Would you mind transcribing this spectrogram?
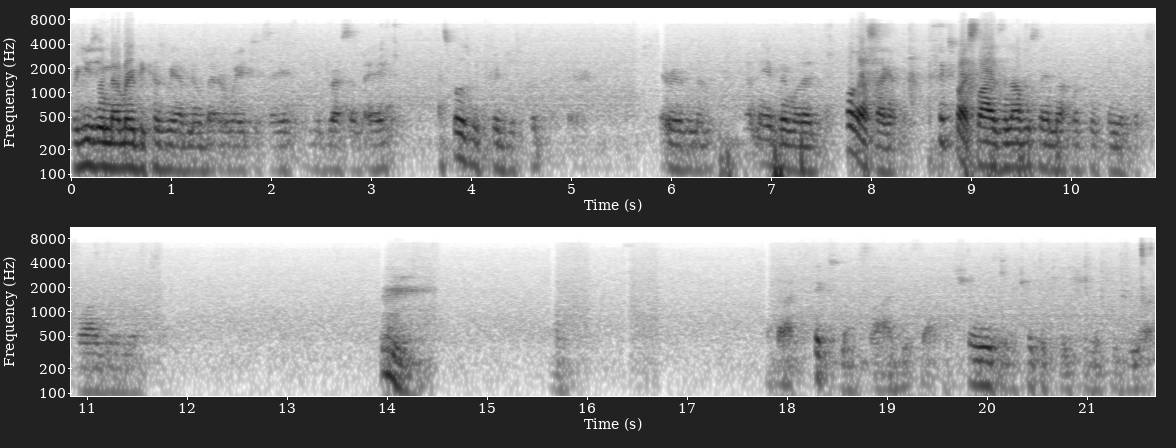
we're using memory because we have no better way to say the address of A. I suppose we could just put that there. Get rid of the memory. That may have been what I, hold on a second. I fixed my slides, and obviously I'm not looking for the fixed slides anymore. But I fixed my slides is that I chose an interpretation which is not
